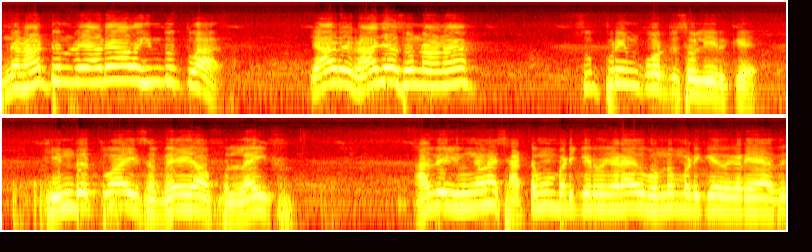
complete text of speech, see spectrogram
இந்த நாட்டினுடைய அடையாளம் ஹிந்துத்வா யாரு? ராஜா சொன்னானா? சுப்ரீம் கோர்ட் சொல்லியிருக்கு. Hindutva is a way of life அது இவங்கெல்லாம் சட்டமும் படிக்கிறது கிடையாது ஒன்றும் படிக்கிறது கிடையாது.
